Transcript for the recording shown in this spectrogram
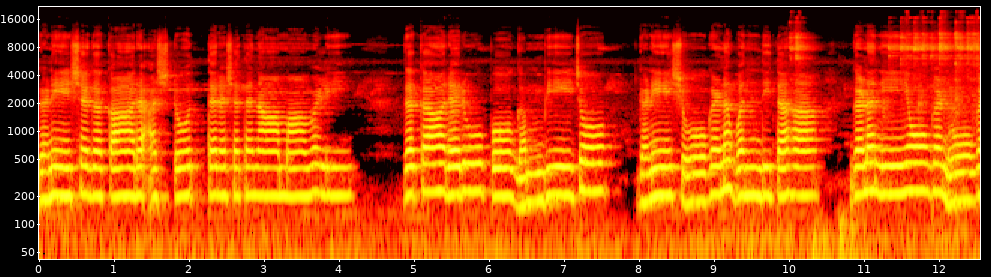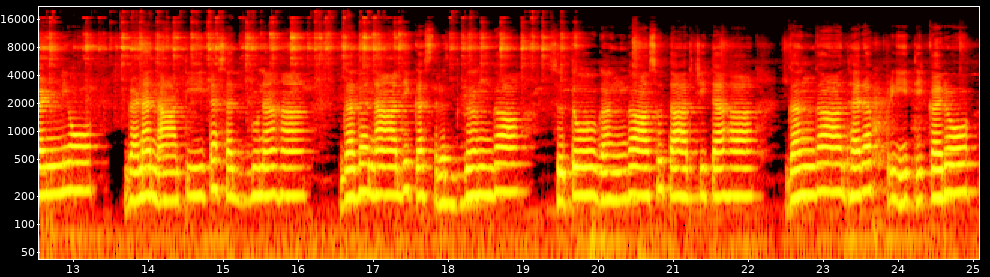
गणेशगकार अष्टोत्तरशतनामावळी गकाररूपो गम्भीजो गणेशो गणवन्दितः। गणनीयो गणो गण्यो गणनातीतसद्गुणः। गगनादिकसृद्गङ्गा सुतो गङ्गासुतार्चितः। गङ्गाधरप्रीतिकरो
